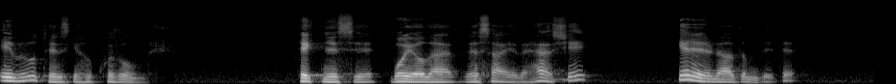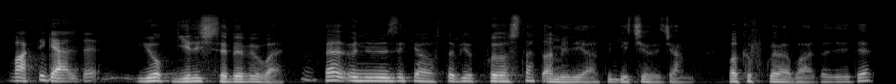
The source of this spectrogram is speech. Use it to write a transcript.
Ebru tezgahı kurulmuş. Teknesi, boyalar vesaire her şey. Gel evladım dedi. Vakti geldi. Yok geliş sebebi var. Ben önümüzdeki hafta bir prostat ameliyatı geçireceğim. Vakıf Kuraba'da dedi.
